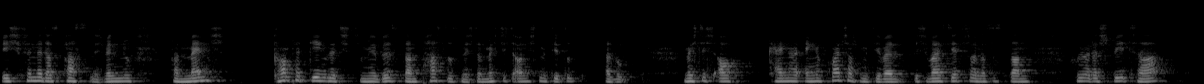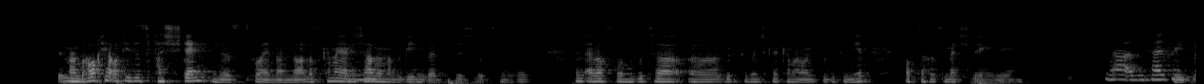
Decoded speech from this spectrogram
Ich finde, das passt nicht. Wenn du vom Mensch komplett gegensätzlich zu mir bist, dann passt es nicht. Dann möchte ich auch nicht mit dir, also möchte ich auch keine enge Freundschaft mit dir, weil ich weiß jetzt schon, dass es dann früher oder später, man braucht ja auch dieses Verständnis zueinander und das kann man ja nicht Mhm. haben, wenn man so gegensätzlich ist, finde ich. Ich finde einfach so eine guter, äh, gute Persönlichkeit kann man auch nicht so definieren. Hauptsache es matcht irgendwie. Ja, also ich weiß nicht, Preach.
